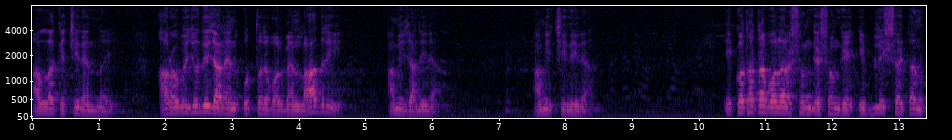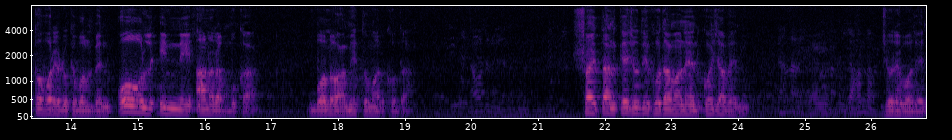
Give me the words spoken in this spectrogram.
আল্লাহকে চিনেন নাই। আরবি যদি জানেন, উত্তরে বলবেন, লাদরি। আমি জানি না, আমি চিনি না। এই কথাটা বলার সঙ্গে সঙ্গে ইবলিশ শয়তান কবরে ঢুকে বলবেন, কোল ইন্নি আনারাব্বুকা বলো, আমি তোমার খোদা। শয়তানকে যদি খোদা মানেন, কই যাবেন? জোরে বলেন।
